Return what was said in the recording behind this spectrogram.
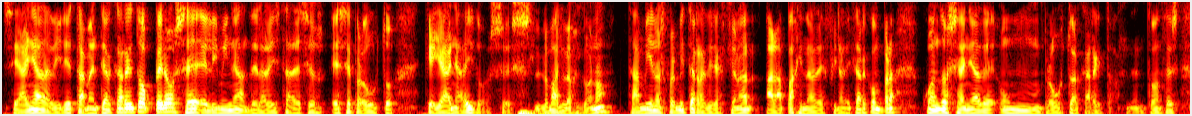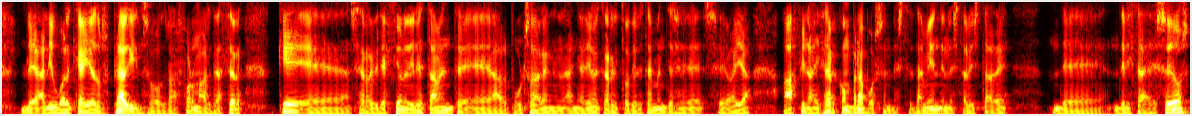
se añade directamente al carrito, pero se elimina de la lista de deseos ese producto que ya ha añadido. Es, lo más lógico, ¿no? También nos permite redireccionar a la página de finalizar compra cuando se añade un producto al carrito. Entonces, al igual que hay otros plugins o otras formas de hacer que eh, se redireccione directamente eh, al pulsar en añadir al carrito, directamente se, vaya a finalizar compra, pues en este también, en esta lista de, de, lista de deseos.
